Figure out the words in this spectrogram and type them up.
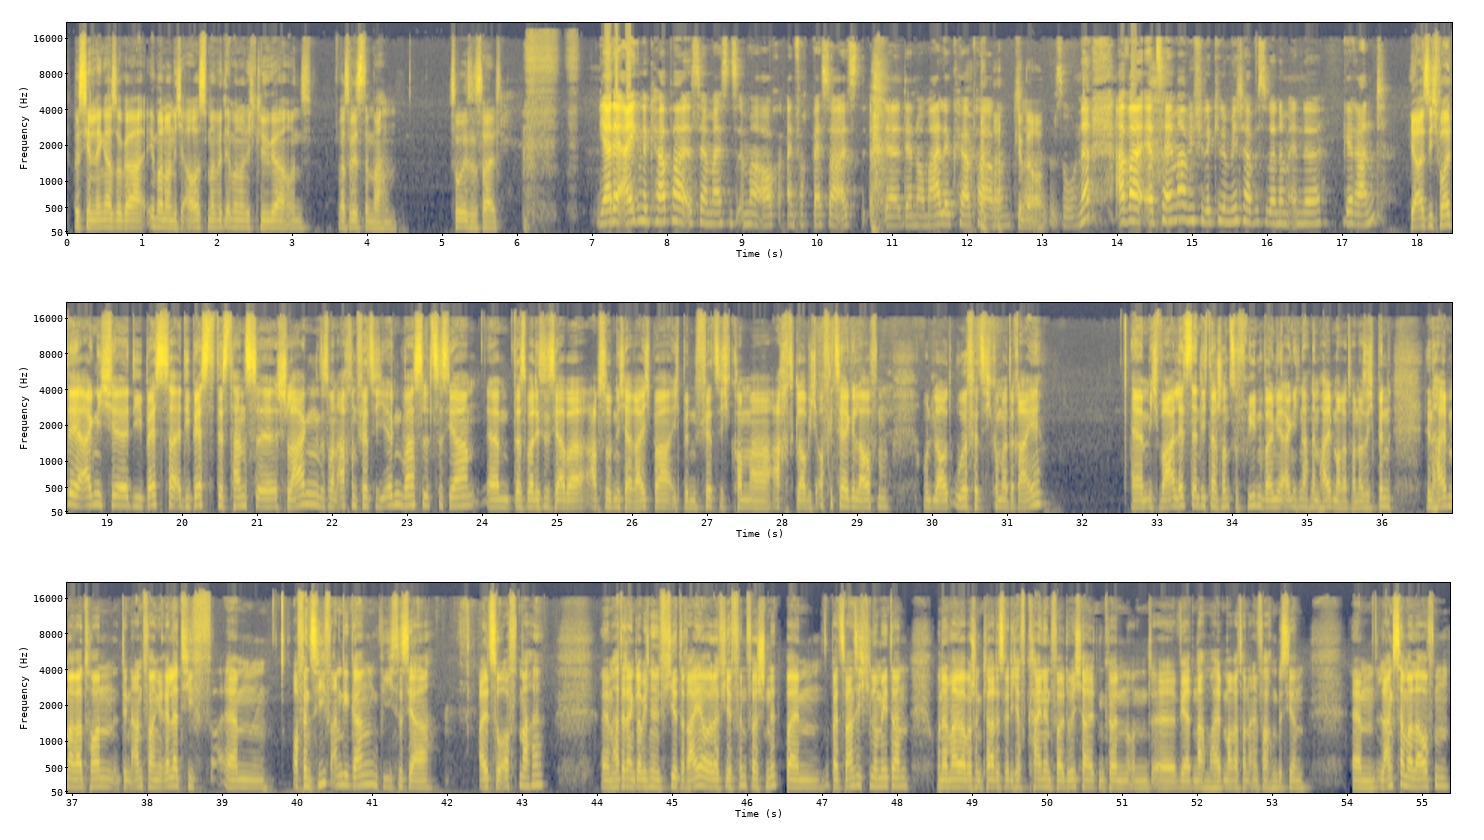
bisschen länger sogar, immer noch nicht aus, man wird immer noch nicht klüger und was willst du machen? So ist es halt. Ja, der eigene Körper ist ja meistens immer auch einfach besser als der, der normale Körper und genau. äh, so, ne? Aber erzähl mal, wie viele Kilometer bist du dann am Ende gerannt? Ja, also ich wollte eigentlich äh, die beste die beste Distanz äh, schlagen. Das waren 48 irgendwas letztes Jahr. Ähm, das war dieses Jahr aber absolut nicht erreichbar. Ich bin 40,8 glaube ich offiziell gelaufen und laut Uhr 40,3. Ähm, ich war letztendlich dann schon zufrieden, weil mir eigentlich nach einem Halbmarathon, also ich bin den Halbmarathon, den Anfang relativ ähm, offensiv angegangen, wie ich das ja allzu oft mache. Ähm, hatte dann, glaube ich, einen 4-3er oder 4-5er Schnitt beim, bei 20 Kilometern. Und dann war mir aber schon klar, das werde ich auf keinen Fall durchhalten können und äh, werde nach dem Halbmarathon einfach ein bisschen ähm, langsamer laufen.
